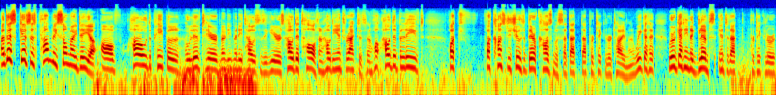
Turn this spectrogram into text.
And this gives us probably some idea of how the people who lived here many, many thousands of years, how they thought and how they interacted and wh how they believed what, what constituted their cosmos at that, that particular time. And we get a, we're getting a glimpse into that particular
